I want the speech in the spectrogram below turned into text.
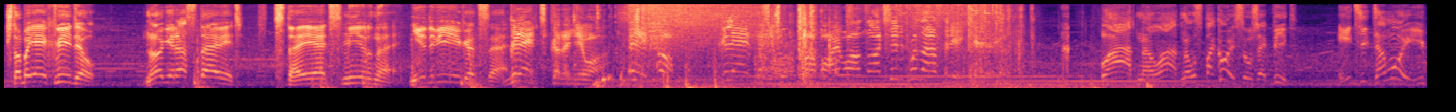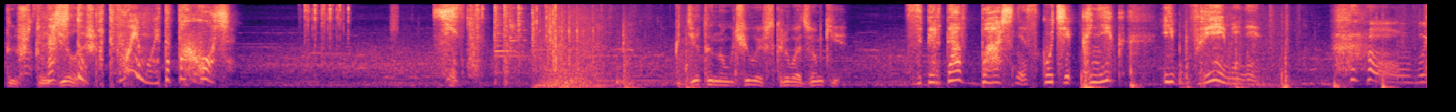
чтобы я их видел. Ноги расставить. Стоять смирно, не двигаться. Гляньте-ка на него! Эй, коп! Глянь на него! По-моему, он очень подозрительный. Ладно, ладно, успокойся уже, Пит. Иди домой и... Ты что делаешь? по-твоему, это похоже? Где ты научилась вскрывать замки? Заперта в башне с кучей книг и времени. Вы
